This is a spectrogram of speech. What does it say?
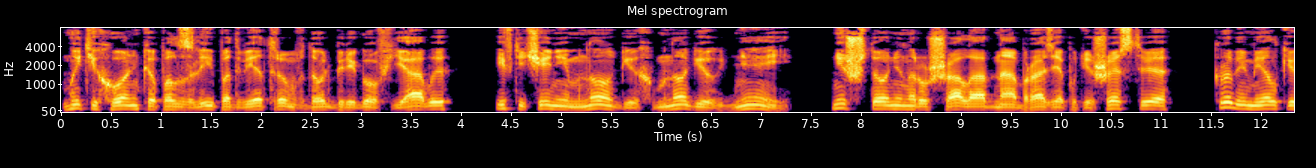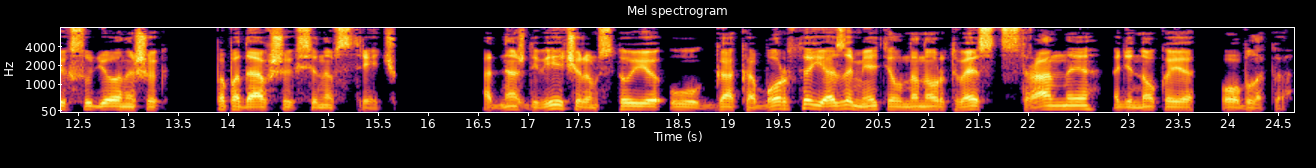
Мы тихонько ползли под ветром вдоль берегов Явы, и в течение многих-многих дней ничто не нарушало однообразие путешествия, кроме мелких суденышек, попадавшихся навстречу. Однажды вечером, стоя у гакоборта, я заметил на Норд-Вест странное, одинокое облако.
